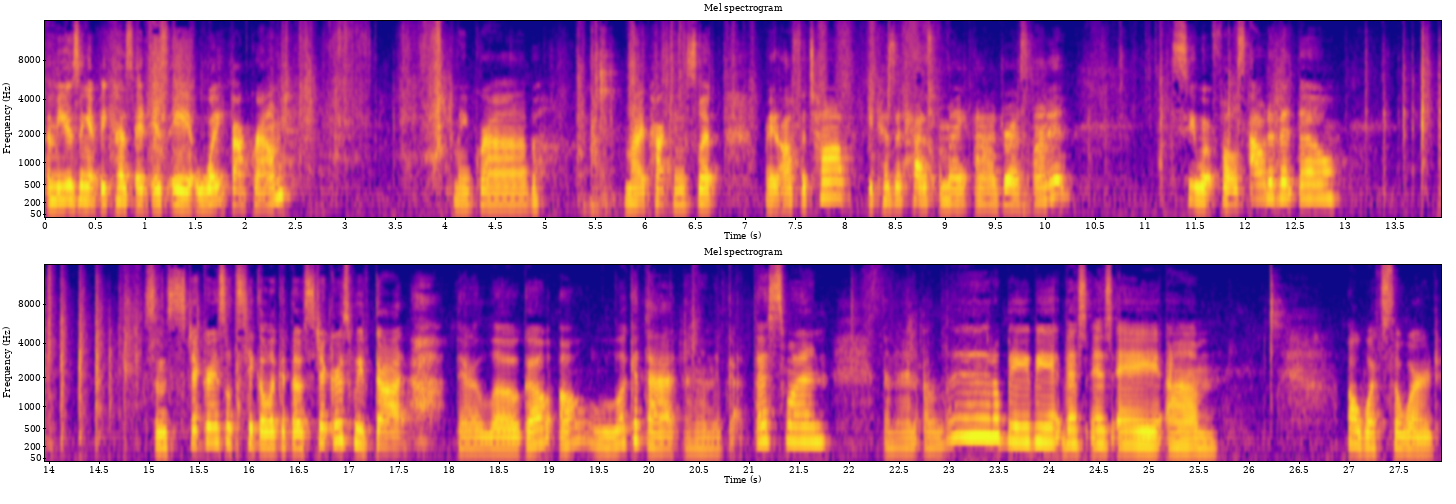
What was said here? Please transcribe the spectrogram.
I'm using it because it is a white background. Let me grab my packing slip right off the top because it has my address on it. See what falls out of it though some stickers. Let's take a look at those stickers. We've got their logo. Oh, look at that. And then they've got this one. And then a little baby. This is a, um, oh, what's the word?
